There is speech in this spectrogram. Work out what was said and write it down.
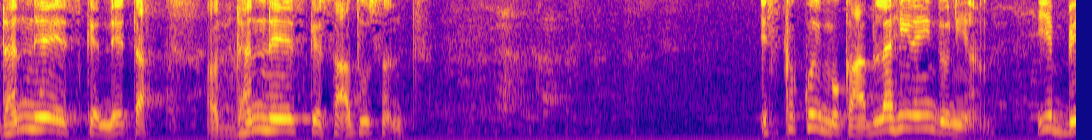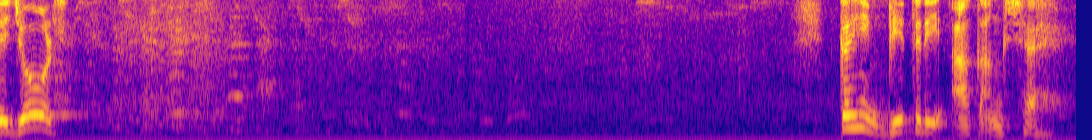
धन्य है इसके नेता और धन है इसके साधु संत। इसका कोई मुकाबला ही नहीं दुनिया में। ये बेजोड़ है। कहीं भीतरी आकांक्षा है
